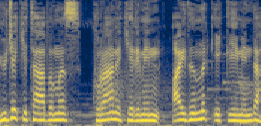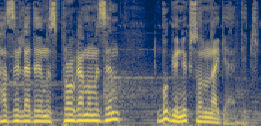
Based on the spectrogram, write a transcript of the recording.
Yüce kitabımız Kur'an-ı Kerim'in aydınlık ikliminde hazırladığımız programımızın bugünlük sonuna geldik.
